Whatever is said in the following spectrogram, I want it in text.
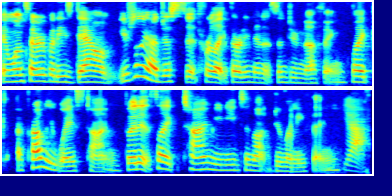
And once everybody's down, usually I just sit for like 30 minutes and do nothing. Like I probably waste time, but it's like time you need to not do anything. Yeah,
